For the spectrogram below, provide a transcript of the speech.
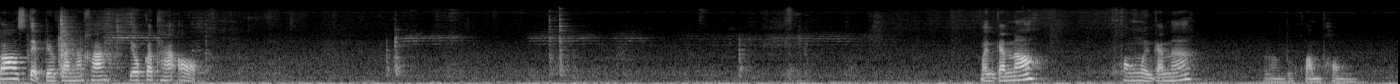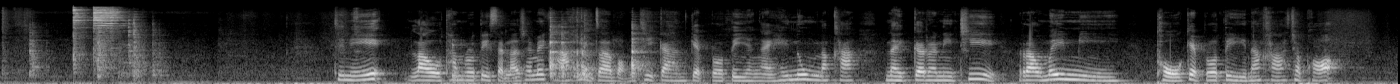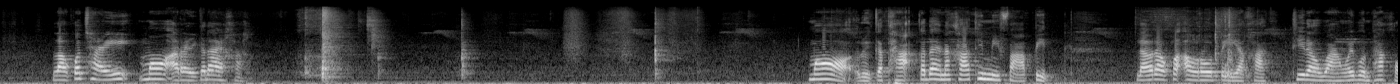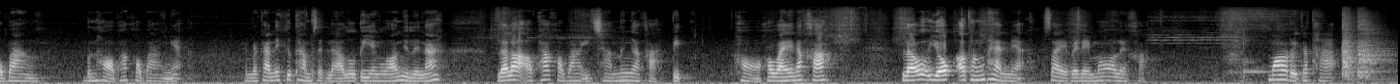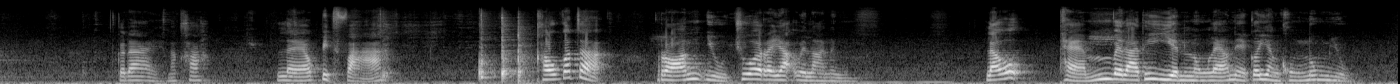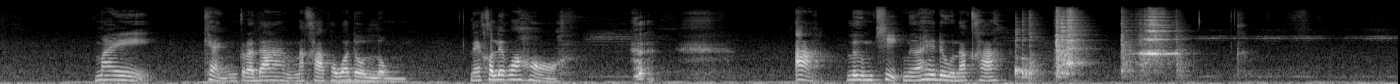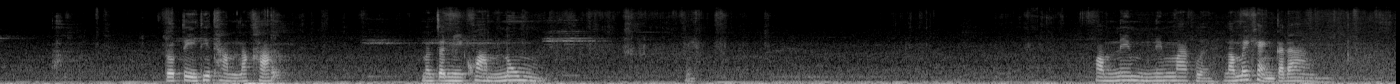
ก็สเต็ปเดียวกันนะคะ ยกกระทะออก เหมือนกันเนาะพองเหมือนกันนะ ลองดูความพอง ทีนี้เราทำโรตีเสร็จแล้วใช่ไหมคะหนูจะบอกวิธีการเก็บโรตียังไงให้นุ่มนะคะ ในกรณีที่เราไม่มีโถเก็บโรตีนะคะ เฉพาะ เราก็ใช้หม้ออะไรก็ได้ค่ะ หม้อหรือกระทะก็ได้นะคะที่มีฝาปิด แล้วเราก็เอาโรตีอะค่ะ ที่เราวางไว้บนผ้าขาวบาง บนห่อผ้าขาวบางเนี้ยเห็นไหมคะนี่คือทำเสร็จแล้วโรตียังร้อนอยู่เลยนะ แล้วเราเอาผ้าขาวบางอีกชั้นนึงอะค่ะ ปิดห่อเขาไว้นะคะ แล้วยกเอาทั้งแผ่นเนี่ยใส่ไปในหม้อเลยค่ะ หม้อหรือกระทะ ก็ได้นะคะ แล้วปิดฝา เขาก็จะร้อนอยู่ชั่วระยะเวลาหนึ่ง แล้วแถมเวลาที่เย็นลงแล้วเนี่ยก็ยังคงนุ่มอยู่ ไม่แข็งกระด้างนะคะ เพราะว่าโดนลมเนี่ยเขาเรียกว่าห่ออะ ลืมฉีกเนื้อให้ดูนะคะ โรตีที่ทำนะคะ มันจะมีความนุ่ม ความนิ่มนิ่มมากเลย เราไม่แข็งกระด้าง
